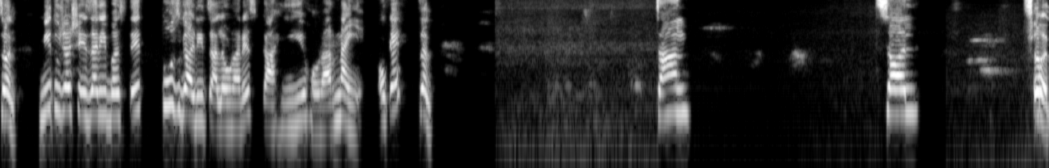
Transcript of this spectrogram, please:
चल मी तुझ्या शेजारी बसते तूच गाडी चालवणार आहेस काहीही होणार नाहीये. ओके? चल. चाल. चल. चल.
